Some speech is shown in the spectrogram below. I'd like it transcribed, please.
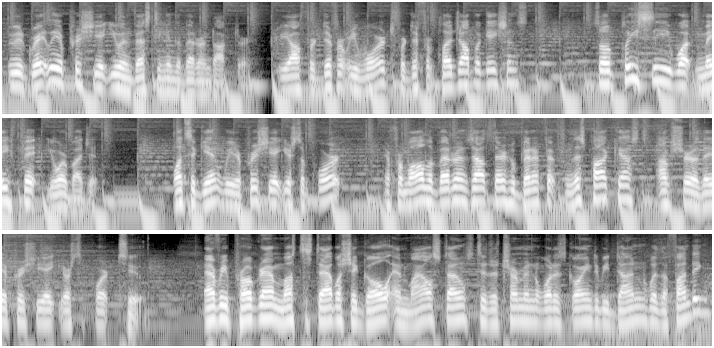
we would greatly appreciate you investing in the Veteran Doctor. We offer different rewards for different pledge obligations, so please see what may fit your budget. Once again, we appreciate your support, and from all the veterans out there who benefit from this podcast, I'm sure they appreciate your support too. Every program must establish a goal and milestones to determine what is going to be done with the funding.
